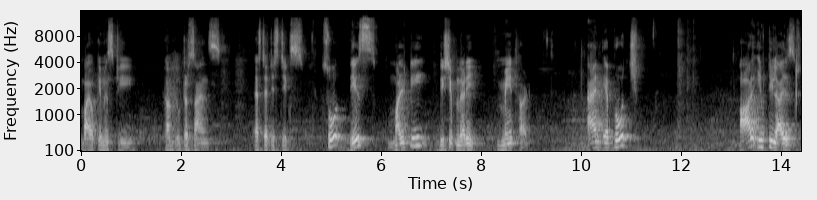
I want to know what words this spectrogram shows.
biochemistry, computer science, statistics. So this multidisciplinary method and approach are utilized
